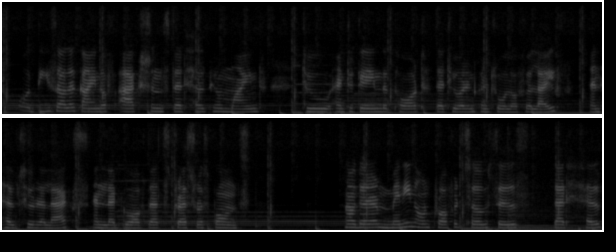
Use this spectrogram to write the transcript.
So these are the kind of actions that help your mind to entertain the thought that you are in control of your life and helps you relax and let go of that stress response. Now there are many non-profit services that help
